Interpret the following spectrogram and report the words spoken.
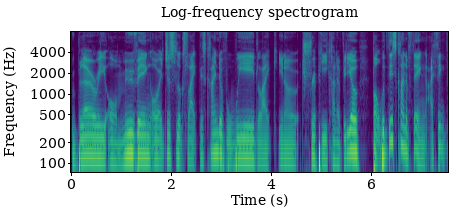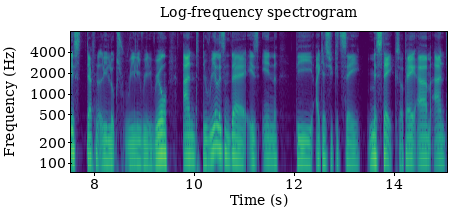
blurry or moving, or it just looks like this kind of weird, like, you know, trippy kind of video. But with this kind of thing, I think this definitely looks really, really real. And the realism there is in the, I guess you could say, mistakes, okay? Um, and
